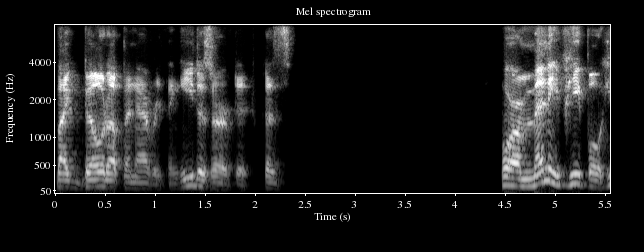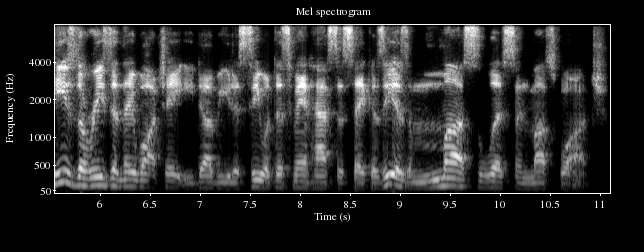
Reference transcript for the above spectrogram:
like build up and everything. He deserved it because for many people, he's the reason they watch AEW to see what this man has to say because he is a must listen, must watch.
